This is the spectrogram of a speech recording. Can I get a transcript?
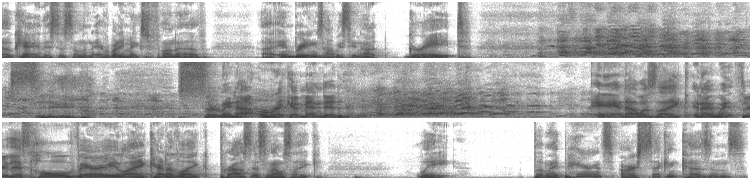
okay, this is something that everybody makes fun of. Uh, inbreeding is obviously not great. Certainly not recommended. And I was like, and I went through this whole very like kind of like process, and I was like, wait, but my parents are second cousins,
